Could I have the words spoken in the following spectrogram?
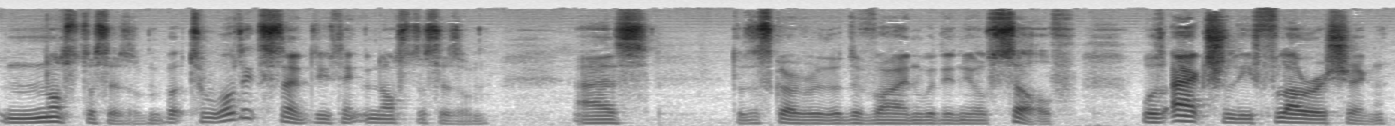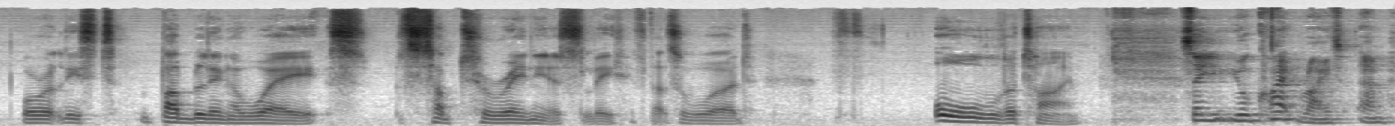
Gnosticism, but to what extent do you think Gnosticism, as the discovery of the divine within yourself, was actually flourishing, or at least bubbling away subterraneously, if that's a word, all the time? So you're quite right. Um,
